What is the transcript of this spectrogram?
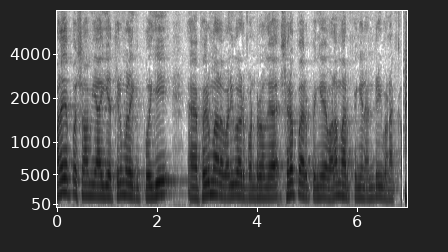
மலையப்ப சுவாமி ஆகிய திருமலைக்கு போய் பெருமாளை வழிபாடு பண்ணுறவங்க சிறப்பாக இருப்பீங்க வளமாக இருப்பீங்க. நன்றி வணக்கம்.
